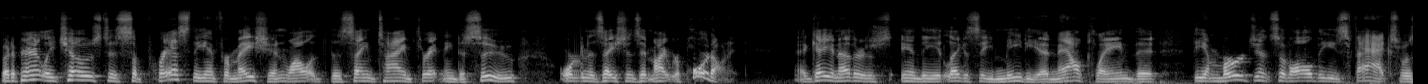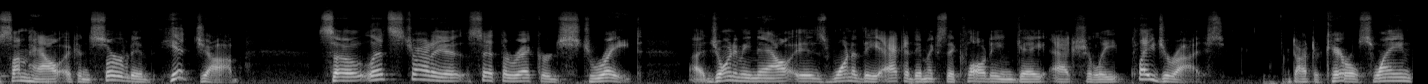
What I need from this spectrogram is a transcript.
but apparently chose to suppress the information while at the same time threatening to sue organizations that might report on it. Uh, Gay and others in the legacy media now claim that the emergence of all these facts was somehow a conservative hit job. So let's try to set the record straight. Uh, joining me now is one of the academics that Claudine Gay actually plagiarized. Dr. Carol Swain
